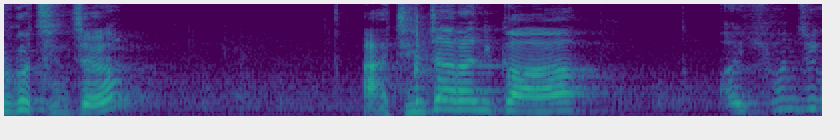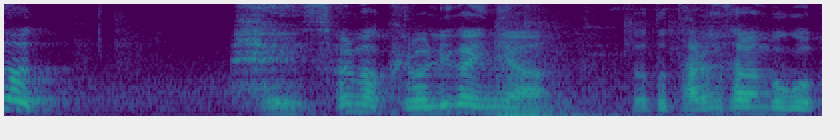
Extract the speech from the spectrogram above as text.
그거 진짜야? 아 진짜라니까. 아 현지가 에이 설마 그럴 리가 있냐? 너 또 다른 사람 보고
